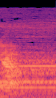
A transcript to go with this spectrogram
Yeah.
